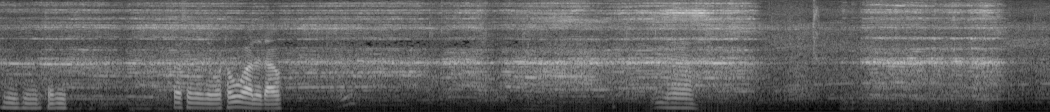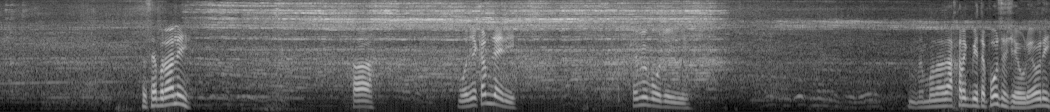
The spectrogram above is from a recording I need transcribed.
تاسو ته د وټو واده دا صاحب رالی ها بوجه کم ځای دي کمې بوجه دي نه مله دا خلک بې تپوسه شي وړي اوري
